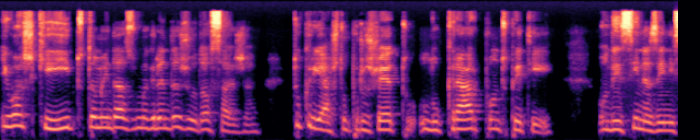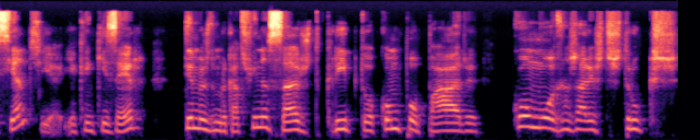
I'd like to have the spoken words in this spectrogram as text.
Eu acho que aí tu também dás uma grande ajuda, ou seja, tu criaste o projeto lucrar.pt, onde ensinas a iniciantes e a, e a quem quiser temas de mercados financeiros, de cripto, como poupar, como arranjar estes truques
